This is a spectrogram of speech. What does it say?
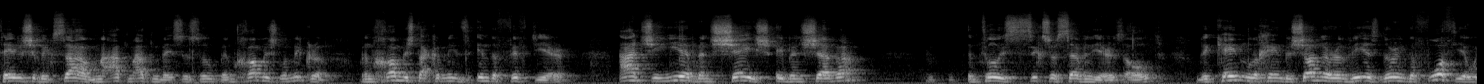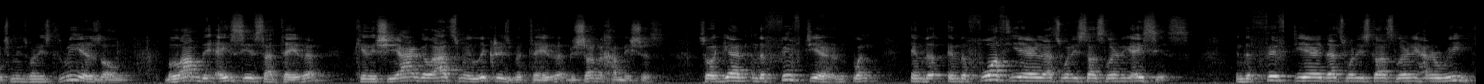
teira shebiksav ma'at ma'at bebesei. So ben chomish lemikra, ben chomish means in the fifth year, ad she'yeh ben sheish e ben sheva, until he's six or seven years old. The Kaden Lechein B'Shana Revi is during the fourth year, which means when he's three years old. Malam the Asius Atera, Kedishiyar Galatzme Likris B'Tera, B'Shana Chamishas. So again, in the fifth year, when in the in the fourth year, that's when he starts learning Asius. In the fifth year, that's when he starts learning how to read.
